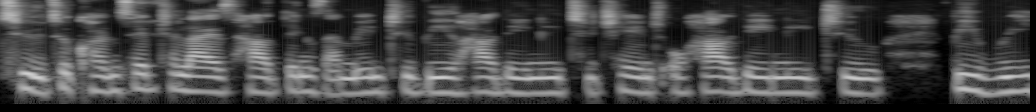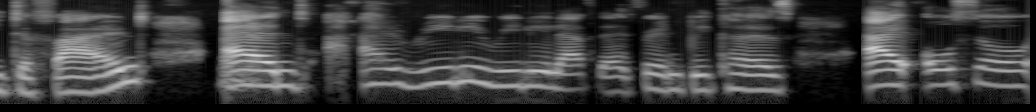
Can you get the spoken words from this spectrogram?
to to conceptualize how things are meant to be, how they need to change or how they need to be redefined. Yeah. And I really, really love that friend because I also,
